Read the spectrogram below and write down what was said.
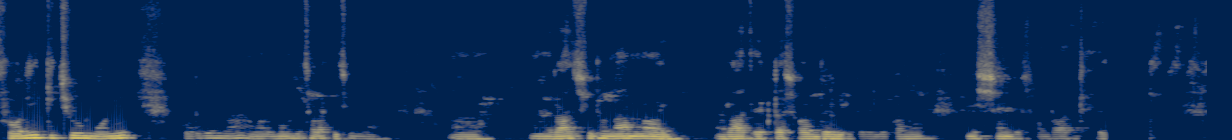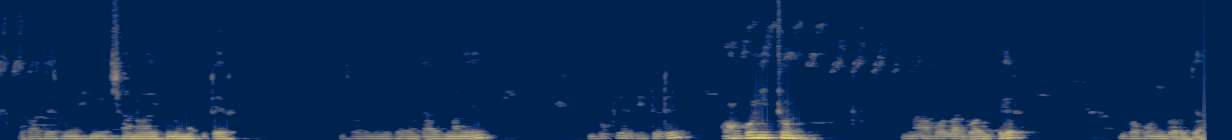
সরি কিছু মনে করবেন না, আমার বন্ধু ছাড়া কিছুই না। রাজ শুধু নাম নয়, রাজ একটা শব্দের ভিতরে লুকানো নিঃসন্দ সম্রাট। রাজের কোনো হিংসা নয়, কোনো মুকুটের ঝলমলি করে রাজ মানে বুকের ভিতরে অগণিত না বলা গল্পের গোপন দরজা।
